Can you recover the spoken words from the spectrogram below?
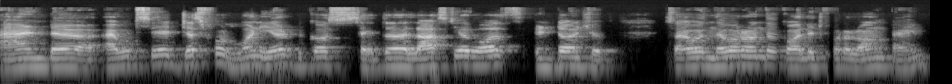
and uh, I would say just for one year because the last year was internship, so I was never on the college for a long time,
